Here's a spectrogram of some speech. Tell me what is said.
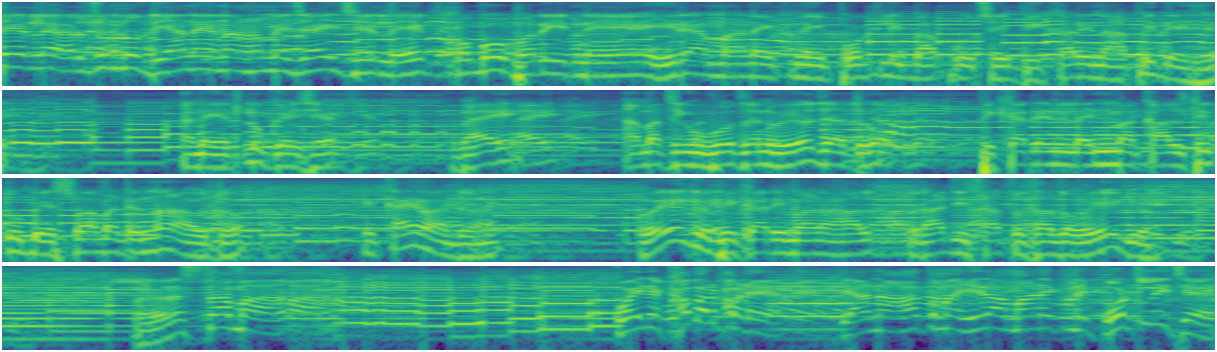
છે એટલે અર્જુનનું ધ્યાન એના સામે જાય છે એટલે એક ખોબો ભરીને હીરા માણેકની પોટલી બાપુ છે ભિખારીને આપી દે છે. અને એટલું કહે છે ભાઈ, આમાંથી ઊભો થઈને વયો જતો. ભિખારીની લાઈનમાં કાલથી તું બેસવા માટે ન આવતો. કે કાંઈ વાંધો નહીં. વહી ગયો ભિખારી માણસ હાલ, રાજી થતો થતો વહી ગયો. પણ રસ્તામાં કોઈને ખબર પડે કે આના હાથમાં હીરા માણેકની પોટલી છે.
